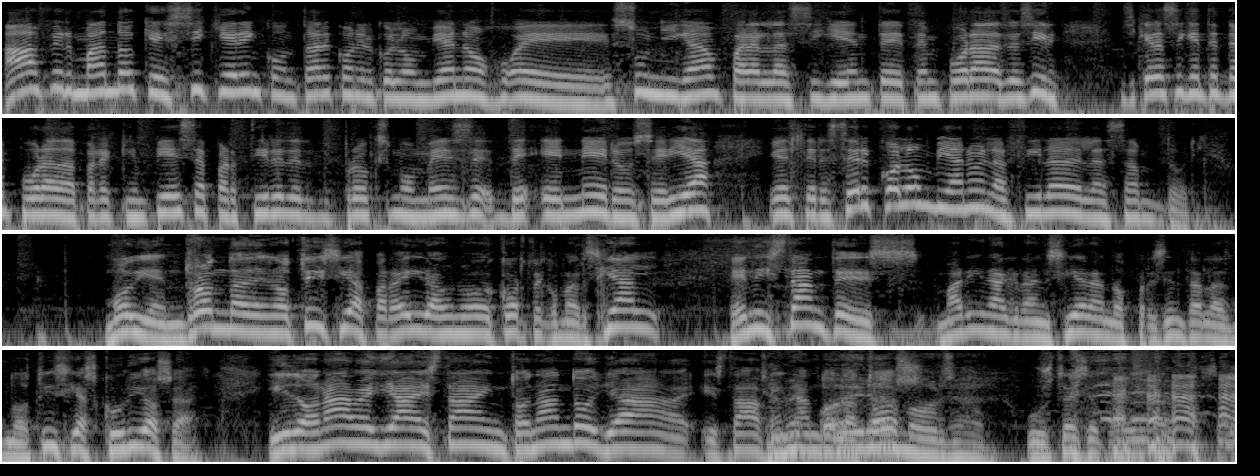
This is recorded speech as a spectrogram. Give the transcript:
afirmando que sí quieren contar con el colombiano eh, Zúñiga para la siguiente temporada, es decir, ni siquiera la siguiente temporada, para que empiece a partir del próximo mes de enero. Sería el tercer colombiano en la fila de la Sampdoria. Muy bien, ronda de noticias para ir a un nuevo corte comercial. En instantes, Marina Granciera nos presenta las noticias curiosas. Y Don Ave ya está entonando, ya está Ya afinando puedo la tos. almorzar. Usted se puede ir a almorzar.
